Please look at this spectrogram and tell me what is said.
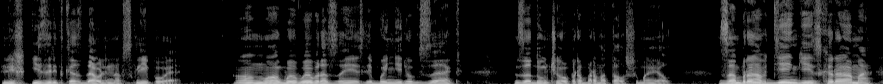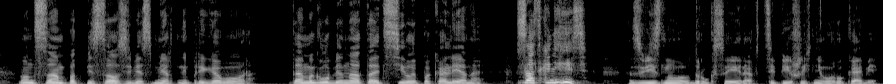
лишь изредка сдавленно всклипывая. «Он мог бы выбраться, если бы не рюкзак», — задумчиво пробормотал Шимаэл. «Забрав деньги из храма, он сам подписал себе смертный приговор. Там и глубина-то от силы по колено». «Заткнись!» — взвизгнула вдруг Сейра, вцепившись в него руками.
